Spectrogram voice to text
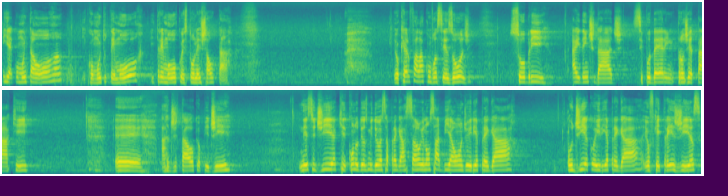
E é com muita honra e com muito temor e tremor que eu estou neste altar. Eu quero falar com vocês hoje sobre a identidade. Se puderem projetar aqui é, a digital que eu pedi. Nesse dia que, quando Deus me deu essa pregação, eu não sabia onde eu iria pregar, o dia que eu iria pregar. Eu fiquei três dias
